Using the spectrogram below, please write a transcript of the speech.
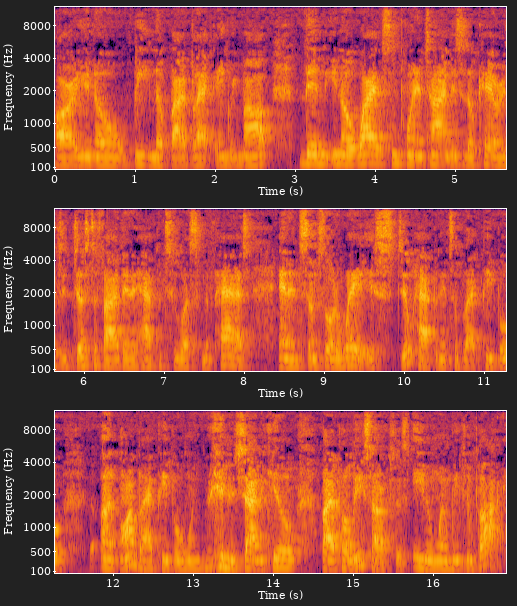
or, you know, beaten up by a black angry mob, then, you know, why at some point in time is it okay or is it justified that it happened to us in the past? And in some sort of way, it's still happening to black people, unarmed black people, when we're getting shot and killed by police officers, even when we comply.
